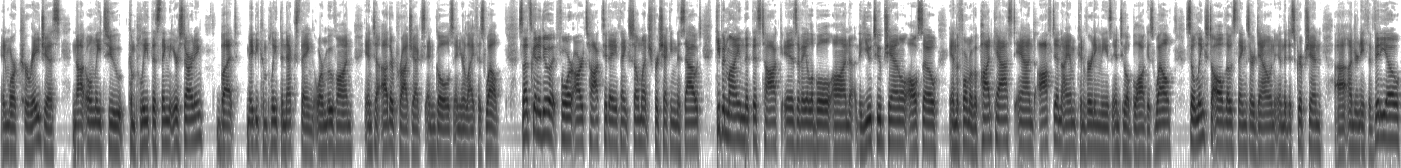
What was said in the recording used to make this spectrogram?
and more courageous, not only to complete this thing that you're starting, but maybe complete the next thing or move on into other projects and goals in your life as well. So that's going to do it for our talk today. Thanks so much for checking this out. Keep in mind that this talk is available on the YouTube channel, also in the form of a podcast, and often I am converting these into a blog as well. So links to all those things are down in the description uh, underneath the video,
